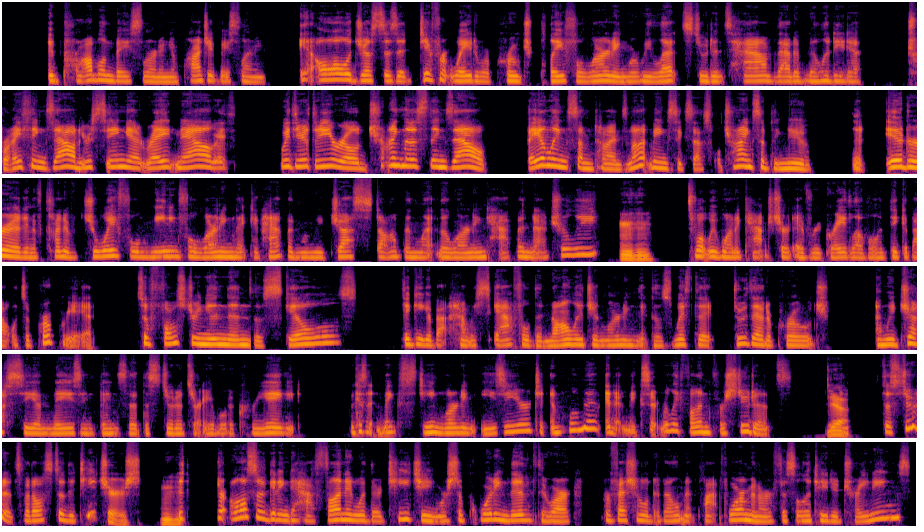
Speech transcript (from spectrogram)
in problem based learning and project based learning. It all just is a different way to approach playful learning where we let students have that ability to try things out. You're seeing it right now with, with your three year old trying those things out, failing sometimes, not being successful, trying something new that iterative kind of joyful, meaningful learning that can happen when we just stop and let the learning happen naturally. Mm-hmm. It's what we want to capture at every grade level and think about what's appropriate. So fostering in then those skills, thinking about how we scaffold the knowledge and learning that goes with it through that approach. And we just see amazing things that the students are able to create because it makes STEAM learning easier to implement and it makes it really fun for students. Yeah the students, but also the teachers. Mm-hmm. They're also getting to have fun in with they're teaching. We're supporting them through our professional development platform and our facilitated trainings.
